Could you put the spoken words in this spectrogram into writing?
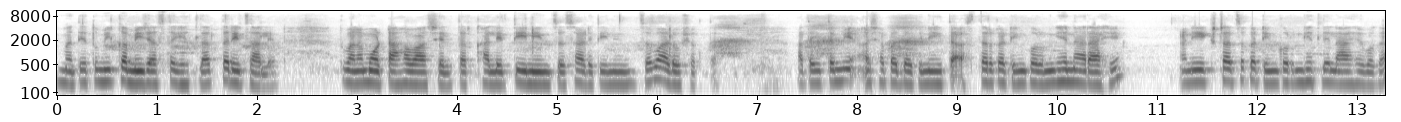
मग ते तुम्ही कमी जास्त घेतलात तरी चालेल. तुम्हाला मोठा हवा असेल तर खाली तीन इंच साडेतीन इंच वाढवू शकता. आता इथं मी अशा पद्धतीने इथं अस्तर कटिंग करून घेणार आहे. आणि एक्स्ट्राचं कटिंग करून घेतलेलं आहे बघा.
